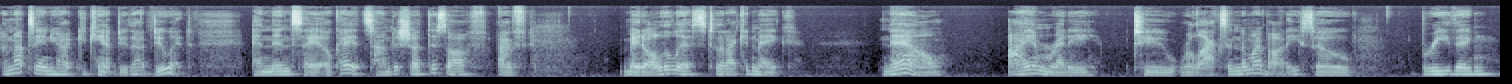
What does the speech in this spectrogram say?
I'm not saying you, ha- you can't do that, do it. And then say, okay, it's time to shut this off. I've made all the list that I can make. Now I am ready to relax into my body. So, breathing,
